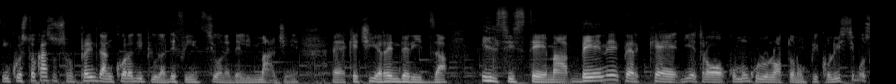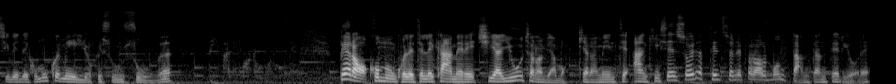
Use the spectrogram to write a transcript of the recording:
in questo caso sorprende ancora di più la definizione dell'immagine eh, che ci renderizza il sistema. Bene perché dietro ho comunque l'1.8 non piccolissimo, si vede comunque meglio che su un SUV, però comunque le telecamere ci aiutano, abbiamo chiaramente anche i sensori, attenzione però al montante anteriore,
